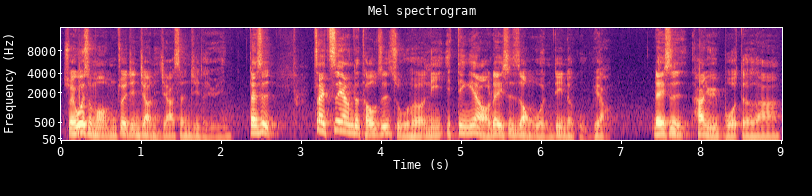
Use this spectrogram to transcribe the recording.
所以为什么我们最近叫你加生技的原因？但是在这样的投资组合，你一定要有类似这种稳定的股票，类似汉语博德啊，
